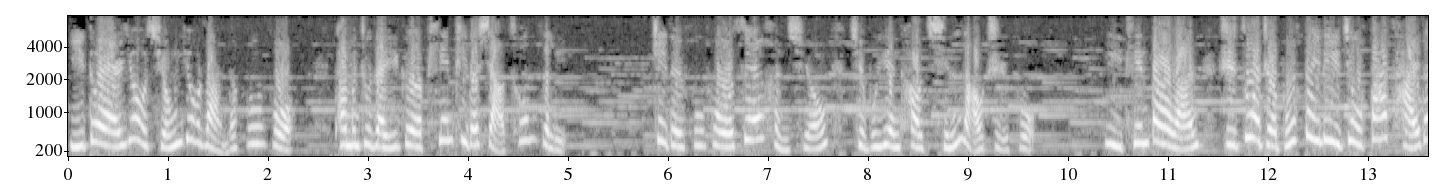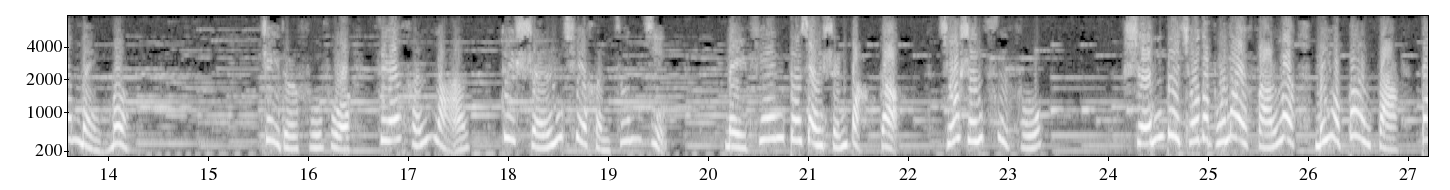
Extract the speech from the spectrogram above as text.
一对又穷又懒的夫妇，他们住在一个偏僻的小村子里。这对夫妇虽然很穷，却不愿靠勤劳致富，一天到晚只做着不费力就发财的美梦。这对夫妇虽然很懒，对神却很尊敬，每天都向神祷告，求神赐福。神被求的不耐烦了，没有办法答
